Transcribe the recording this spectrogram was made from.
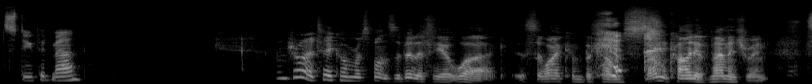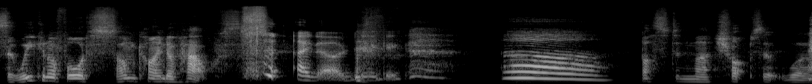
stupid man. I'm trying to take on responsibility at work so I can become some kind of management so we can afford some kind of house. I know, I'm joking. Ah. Busting my chops at work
